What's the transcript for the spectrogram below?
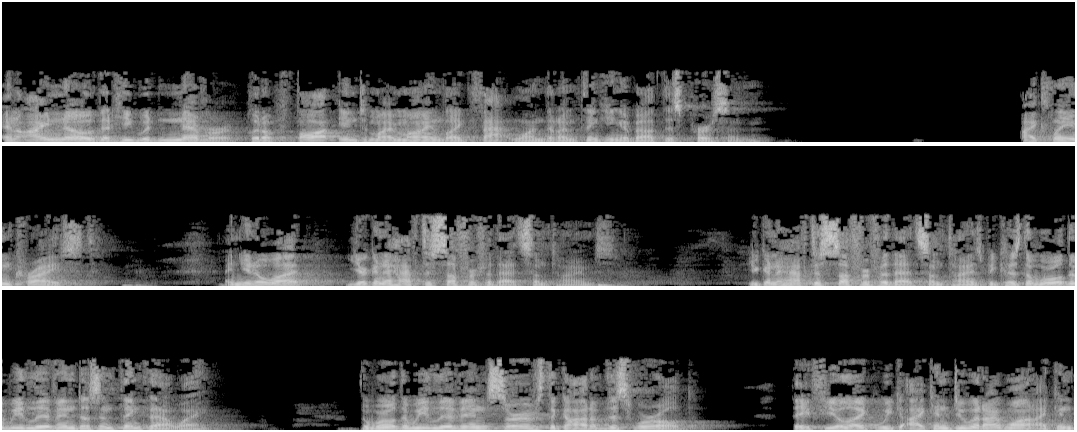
And I know that he would never put a thought into my mind like that one that I'm thinking about this person. I claim Christ. And you know what? You're going to have to suffer for that sometimes. You're going to have to suffer for that sometimes because the world that we live in doesn't think that way. The world that we live in serves the God of this world. They feel like we, I can do what I want. I can,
